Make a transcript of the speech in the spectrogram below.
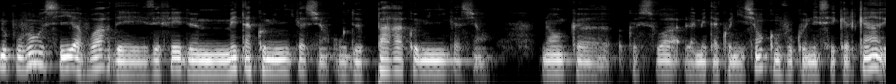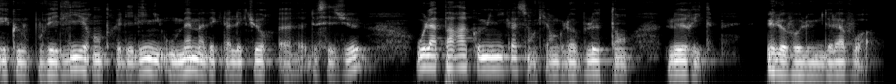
Nous pouvons aussi avoir des effets de métacommunication ou de paracommunication. Donc, euh, que soit la métacognition, quand vous connaissez quelqu'un et que vous pouvez lire entre les lignes ou même avec la lecture euh, de ses yeux, ou la paracommunication qui englobe le temps, le rythme et le volume de la voix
